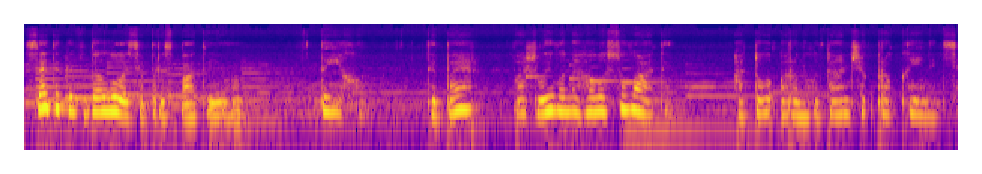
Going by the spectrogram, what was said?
все-таки вдалося приспати його. Тихо, тепер важливо не голосувати, а то орангутанчик прокинеться.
